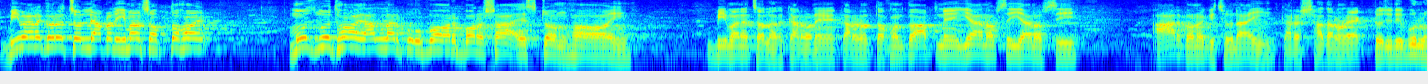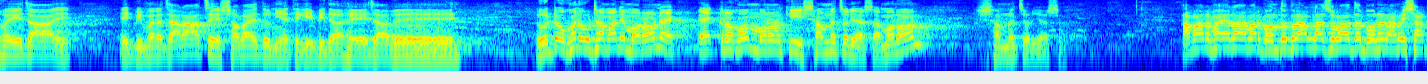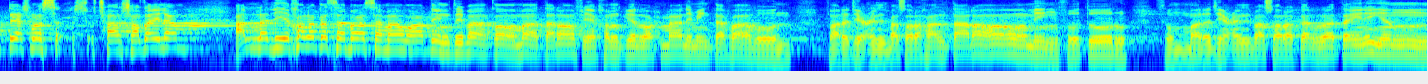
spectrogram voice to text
বিমানে করে চললে আপনার ইমান শক্ত হয়, মজবুত হয়, আল্লাহর উপর ভরসা স্ট্রং হয়। বিমানে চলার কারণে, কারণ তখন তো আপনি, ইয়া নফসি ইয়া নফসি আর কোনো কিছু নাই। কারণ সাধারণ একটু যদি ভুল হয়ে যায়, এই বিমানে যারা আছে সবাই দুনিয়া থেকে বিদায় হয়ে যাবে। ওটা ওখানে উঠা মানে মরণ এক একরকম মরণ কি? সামনে চলে আসা। মরণ সামনে চলে আসা। আমার ভাইয়েরা, আমার বন্ধুগুলো আল্লাহ সুবাহ বলেন, আমি ষাটটি আসমান সাজাইলাম। আল্লাহ দিয়ে খলক সাবা সামাওয়াতিন তিবা কমা তারা ফি খলকির রহমান মিং তাফাবুন। ফারজি'ল বাসার হাল তার মিং ফুতুর। সুম্মা রজি'ল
